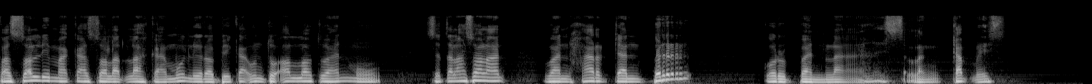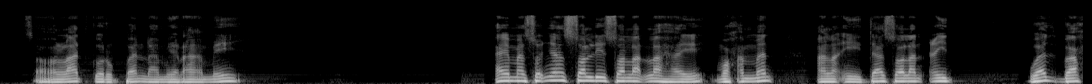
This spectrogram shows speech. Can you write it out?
Fasalli maka solatlah kamu li rabbika untuk Allah Tuhanmu. Setelah solat wanhar dan berkurbanlah selengkap wis. Solat kurban rame-rame. Ay maksudnya soli solatlah hai Muhammad ala ida solat id Wadbah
